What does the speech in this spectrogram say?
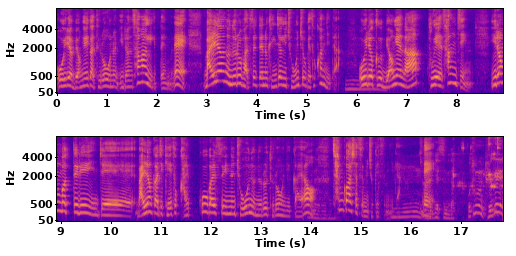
오히려 명예가 들어오는 이런 상황이기 때문에 말년운으로 봤을 때는 굉장히 좋은 쪽에 속합니다. 오히려 그 명예나 부의 상징 이런 것들이 이제 말년까지 계속 갖고 갈 수 있는 좋은 운으로 들어오니까요. 네네네. 참고하셨으면 좋겠습니다. 음, 네. 알겠습니다. 어떻게 보면 되게 이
